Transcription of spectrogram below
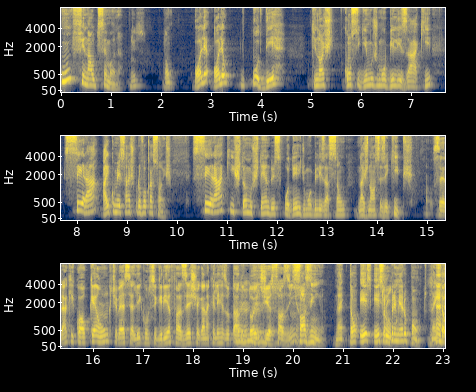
um final de semana. Isso. Olha, olha o poder que nós conseguimos mobilizar aqui. Será. Aí começar as provocações. Será que estamos tendo esse poder de mobilização nas nossas equipes? Será que qualquer um que tivesse ali conseguiria fazer chegar naquele resultado em dois dias sozinho? Sozinho. Né? Então, esse, esse é o primeiro ponto. Né? Então,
